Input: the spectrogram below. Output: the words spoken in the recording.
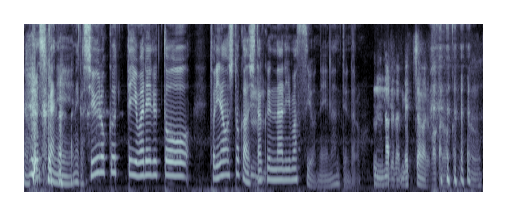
確かに、なんか収録って言われると、撮り直しとかしたくなりますよね。なんて言うんだろう。うん、なるなる、めっちゃなる。わかるわかる。うん。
